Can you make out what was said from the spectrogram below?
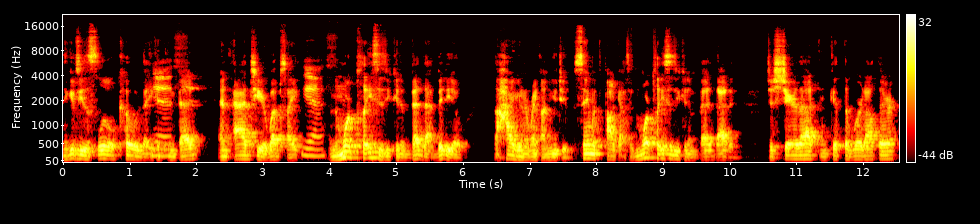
And it gives you this little code that you yes. can embed and add to your website. Yes. And the more places you can embed that video, the higher you're going to rank on YouTube. Same with the podcasting. The more places you can embed that and just share that and get the word out there,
